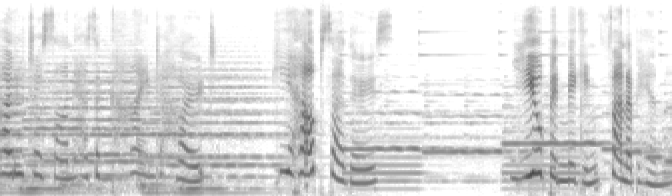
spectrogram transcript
Haruto-san has a kind heart. He helps others. You've been making fun of him.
